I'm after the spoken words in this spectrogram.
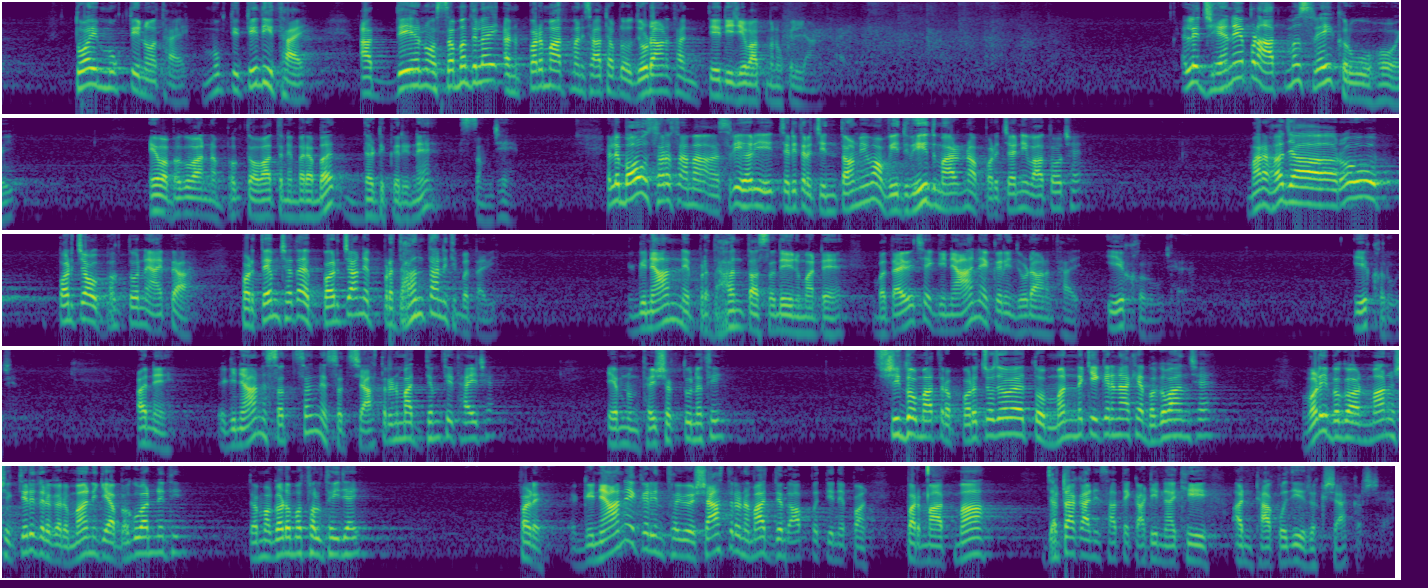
તોય મુક્તિ ન થાય. મુક્તિ તેદી થાય. આ દેહનો સંબંધ લઈ અને પરમાત્માની સાથે આપણું જોડાણ થાય તેદી જીવાત્માનું કલ્યાણ થાય એટલે જેને પણ આત્મશ્રેય કરવું હોય, એવા ભગવાનના ભક્તો વાતને બરાબર દઢ કરીને સમજે. એટલે બહુ સરસ આમાં શ્રીહરિ ચરિત્ર ચિંતામણીમાં વિધવિધ માર્ગના પરચાની વાતો છે. મારા હજારો પરચાઓ ભક્તોને આપ્યા, પણ તેમ છતાં પરચાને પ્રધાનતા નથી બતાવી. જ્ઞાનને પ્રધાનતા સદૈવ માટે બતાવે છે. જ્ઞાને કરીને જોડાણ થાય, એ ખરું છે. એ ખરું છે. અને જ્ઞાન સત્સંગ ને સત્શાસ્ત્ર માધ્યમથી થાય છે. એમનું થઈ શકતું નથી. સીધો માત્ર પરચો જોવે તો મન નક્કી કરી નાખે ભગવાન છે. વળી ભગવાન માનુષિક ચરિત્ર કરે, મન કે આ ભગવાન નથી. તેમાં ગડમથલ થઈ જાય. પડે. જ્ઞાને કરીને થયું હોય, શાસ્ત્રના માધ્યમ આપત્તિને પણ પરમાત્મા જટાકાની સાથે કાઢી નાખી અને ઠાકોરજી રક્ષા કરશે.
